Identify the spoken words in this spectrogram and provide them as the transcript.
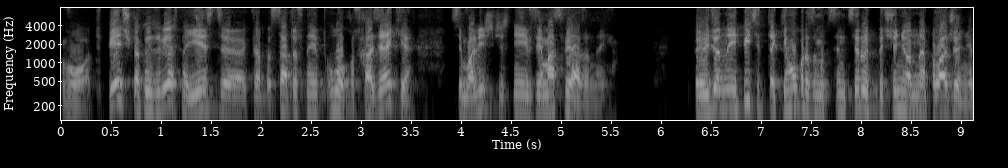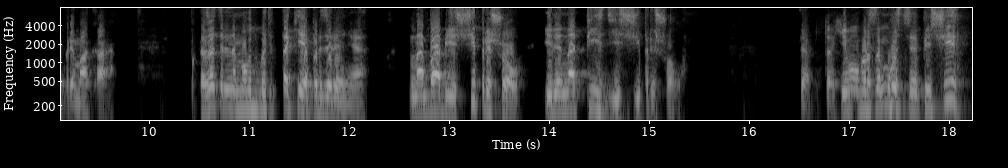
Вот. Печь, как известно, есть э, как бы, статусный локус хозяйки, символически с ней взаимосвязанный. Приведенный эпитет таким образом акцентирует подчиненное положение примака. Показательно могут быть такие определения. На бабье щи пришел или на пиздье щи пришел. Таким образом, устье печи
